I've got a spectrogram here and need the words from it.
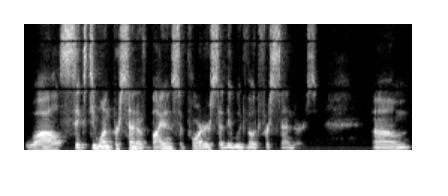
while 61% of Biden supporters said they would vote for Sanders. Um,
